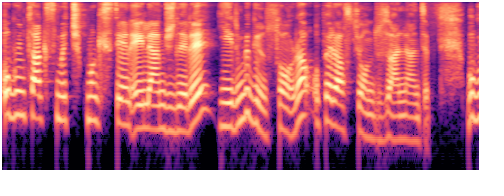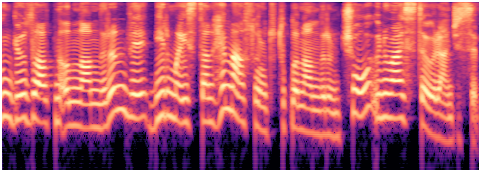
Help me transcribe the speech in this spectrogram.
O gün Taksim'e çıkmak isteyen eylemcilere 20 gün sonra operasyon düzenlendi. Bugün gözaltına alınanların ve 1 Mayıs'tan hemen sonra tutuklananların çoğu üniversite öğrencisi.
